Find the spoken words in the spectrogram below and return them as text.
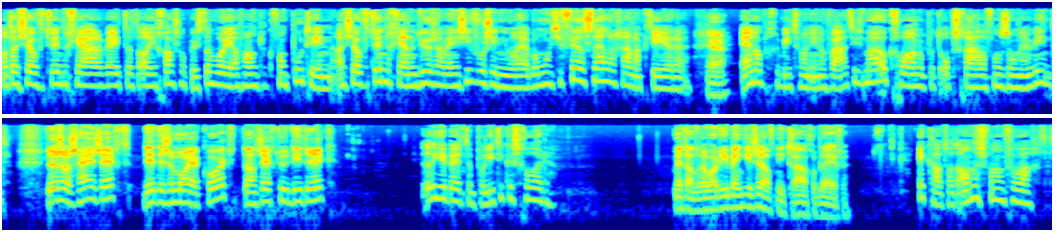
Want als je over 20 jaar weet dat al je gas op is... dan word je afhankelijk van Poetin. Als je over 20 jaar een duurzame energievoorziening wil hebben... moet je veel sneller gaan acteren. Ja. En op het gebied van innovaties, maar ook gewoon op het opschalen van zon en wind. Dus als hij zegt, dit is een mooi akkoord, dan zegt u Diederik... Je bent een politicus geworden. Met andere woorden, je bent jezelf niet trouw gebleven. Ik had wat anders van hem verwacht.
